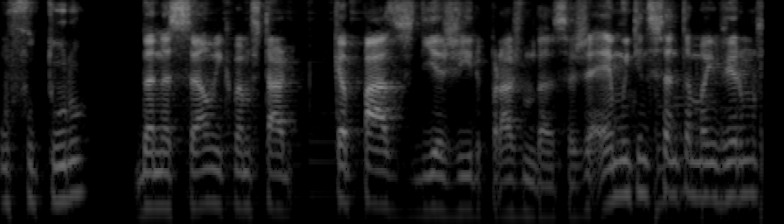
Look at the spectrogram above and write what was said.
o futuro da nação e que vamos estar capazes de agir para as mudanças. É muito interessante também vermos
